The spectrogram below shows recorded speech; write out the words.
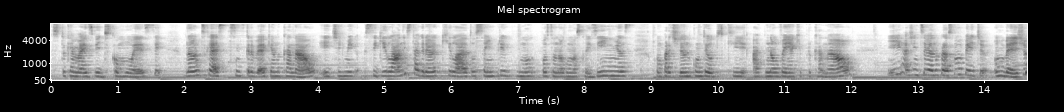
se tu quer mais vídeos como esse. Não esquece de se inscrever aqui no canal e de me seguir lá no Instagram, que lá eu tô sempre postando algumas coisinhas, compartilhando conteúdos que não vêm aqui pro canal. E a gente se vê no próximo vídeo. Um beijo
